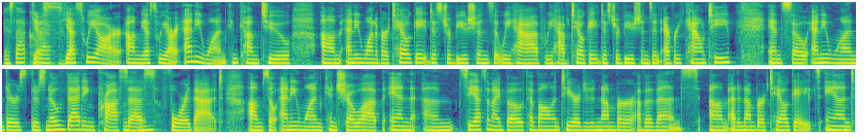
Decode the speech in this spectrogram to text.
Is that correct? Yes, yes, we are. Um, yes, we are. Anyone can come to um, any one of our tailgate distributions that we have. We have tailgate distributions in every county, and so anyone there's there's no vetting process mm-hmm. for that. Um, so anyone can show up. And um, CS and I both have volunteered at a number of events um, at a number of tailgates, and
